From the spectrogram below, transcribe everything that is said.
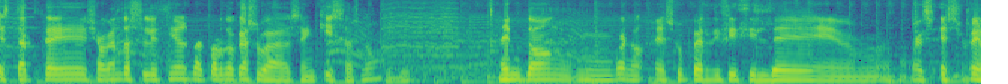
estarse eh, xogando as seleccións de acordo cas súas enquisas, non? Uh -huh. Entón, mm, bueno, é super difícil de... Mm, é, é,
